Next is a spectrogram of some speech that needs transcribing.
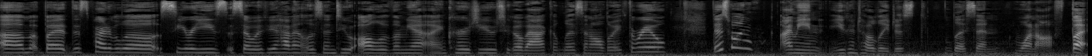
Um, but this is part of a little series. So if you haven't listened to all of them yet, I encourage you to go back and listen all the way through. This one, I mean, you can totally just listen one off. But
